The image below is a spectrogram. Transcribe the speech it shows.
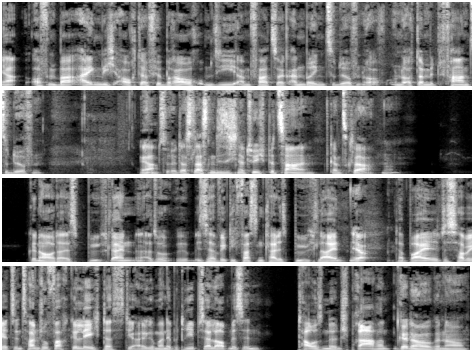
Ja. offenbar eigentlich auch dafür braucht, um sie am Fahrzeug anbringen zu dürfen und auch damit fahren zu dürfen. Ja. Und äh, das lassen die sich natürlich bezahlen, ganz klar. Ne? Genau, da ist Büchlein, also ist ja wirklich fast ein kleines Büchlein Ja, dabei. Das habe ich jetzt ins Handschuhfach gelegt. Das ist die allgemeine Betriebserlaubnis in tausenden Sprachen. genau, genau.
